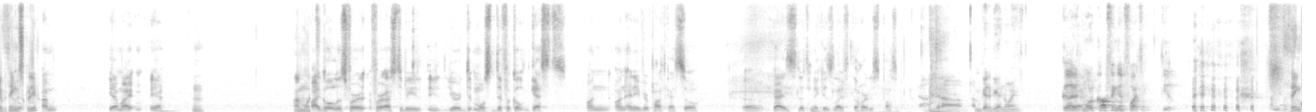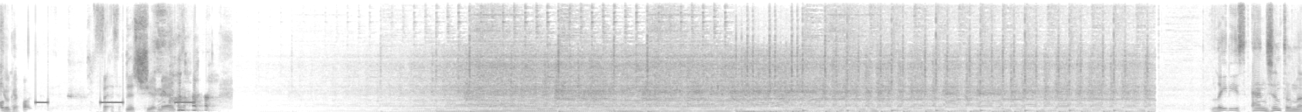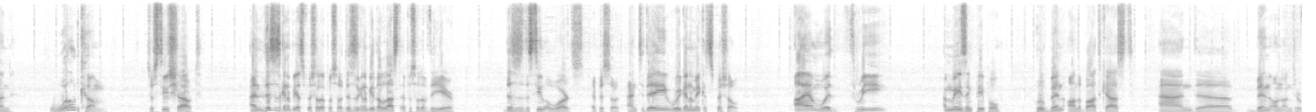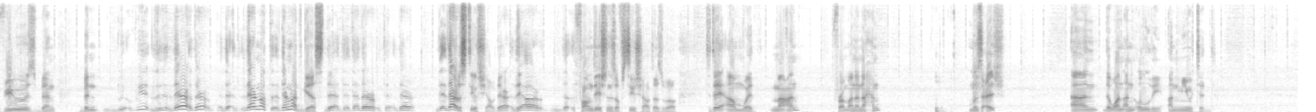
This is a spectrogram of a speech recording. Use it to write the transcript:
Everything is clear? I'm. Yeah, my yeah. I'm what? My goal is for for us to be your d- most difficult guests on on any of your podcasts. So, uh, guys, let's make his life the hardest possible. I'm gonna I'm gonna be annoying. Got Yeah. it. More coughing and farting. Deal. Thank you. gu- Th- th- This shit, man. Ladies and gentlemen, welcome to Steel Shout. And this is going to be a special episode. This is going to be the last episode of the year. This is the Steel Awards episode. And today we're going to make it special. I am with three amazing people who've been on the podcast and uh, been on interviews, been been they're they're they're not they're not guests they're they're they're they're they're, they're steel shout they're they are the foundations of steel shout as well today i'm with Maan from ana nahn Mozej and the one and only unmuted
